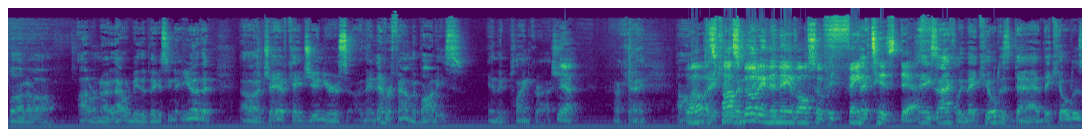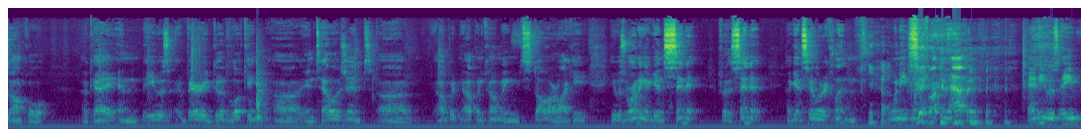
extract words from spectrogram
But uh, I don't know. That would be the biggest. You know, you know that uh, JFK Juniors they never found the bodies in the plane crash. Yeah. Okay. Um, Well, it's a possibility they- they have also they- faked they- his death. Exactly. They killed his dad. They killed his uncle. Okay, and he was a very good-looking, uh, intelligent, uh, up and up and coming star. Like he he was running against Senate for the Senate against Hillary Clinton when he when it fucking happened. And he was he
